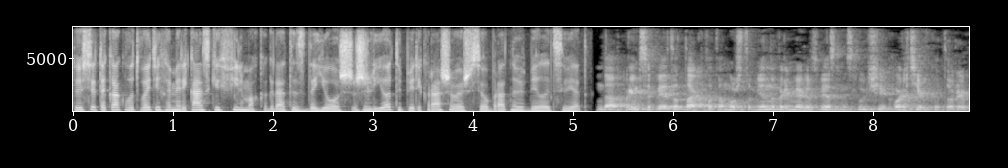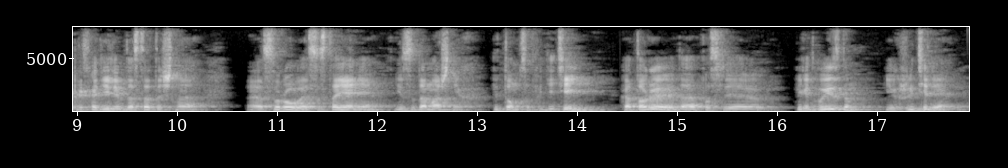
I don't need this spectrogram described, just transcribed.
То есть это как вот в этих американских фильмах, когда ты сдаешь жилье, ты перекрашиваешь все обратно в белый цвет. Да, в принципе это так, потому что мне, например, известны случаи квартир, которые приходили в достаточно э, суровое состояние из-за домашних питомцев и детей, которые, да, после перед выездом их жители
